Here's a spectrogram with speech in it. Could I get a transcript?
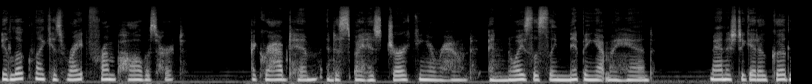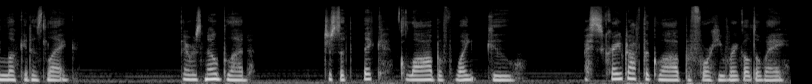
It looked like his right front paw was hurt. I grabbed him, and despite his jerking around and noiselessly nipping at my hand, managed to get a good look at his leg. There was no blood, just a thick glob of white goo. I scraped off the glob before he wriggled away.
